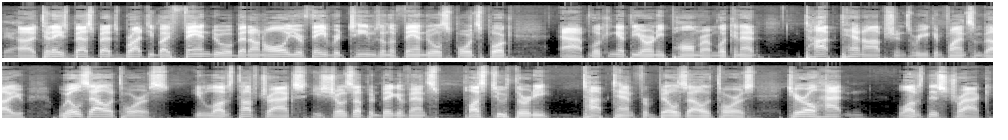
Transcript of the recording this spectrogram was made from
Yeah. Uh, today's best bets brought to you by FanDuel. Bet on all your favorite teams on the FanDuel Sportsbook app. Looking at the Ernie Palmer, I'm looking at top 10 options where you can find some value. Will Zalatoris, he loves tough tracks. He shows up in big events. Plus 230, top 10 for Will Zalatoris. Tyrrell Hatton loves this track.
